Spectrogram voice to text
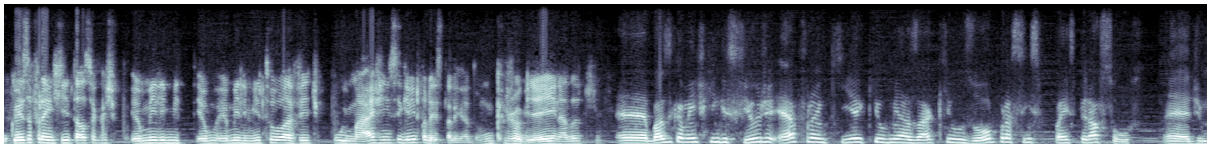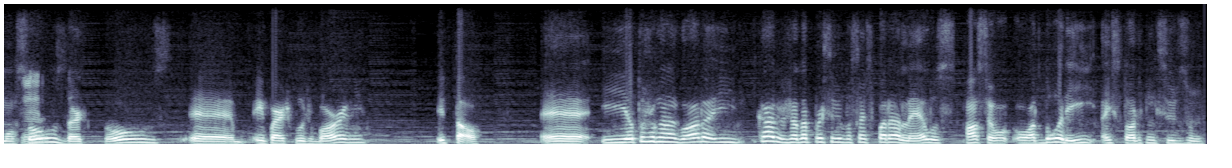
Eu conheço a franquia e tal, só que tipo, eu, me limito, eu, eu me limito a ver, tipo, imagens e gameplays, tá ligado? Eu nunca joguei, nada do tipo. É, basicamente, Kingsfield é a franquia que o Miyazaki usou pra, se, pra inspirar Souls. É, Demon Souls, Dark Souls, é, em parte Bloodborne e tal. É, e eu tô jogando agora e, cara, já dá pra perceber bastante paralelos. Nossa, eu, eu adorei a história de Kingsfield 1.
